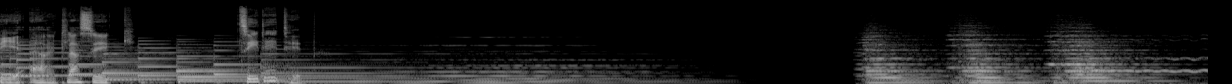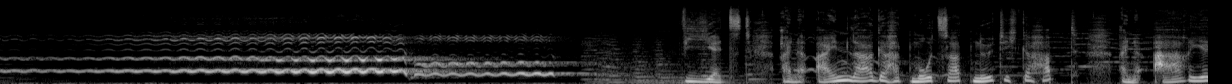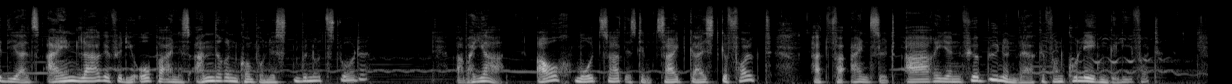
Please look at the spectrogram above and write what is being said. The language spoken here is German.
BR Klassik CD-Tipp Wie jetzt? Eine Einlage hat Mozart nötig gehabt? Eine Arie, die als Einlage für die Oper eines anderen Komponisten benutzt wurde? Aber ja, auch Mozart ist dem Zeitgeist gefolgt, hat vereinzelt Arien für Bühnenwerke von Kollegen geliefert.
